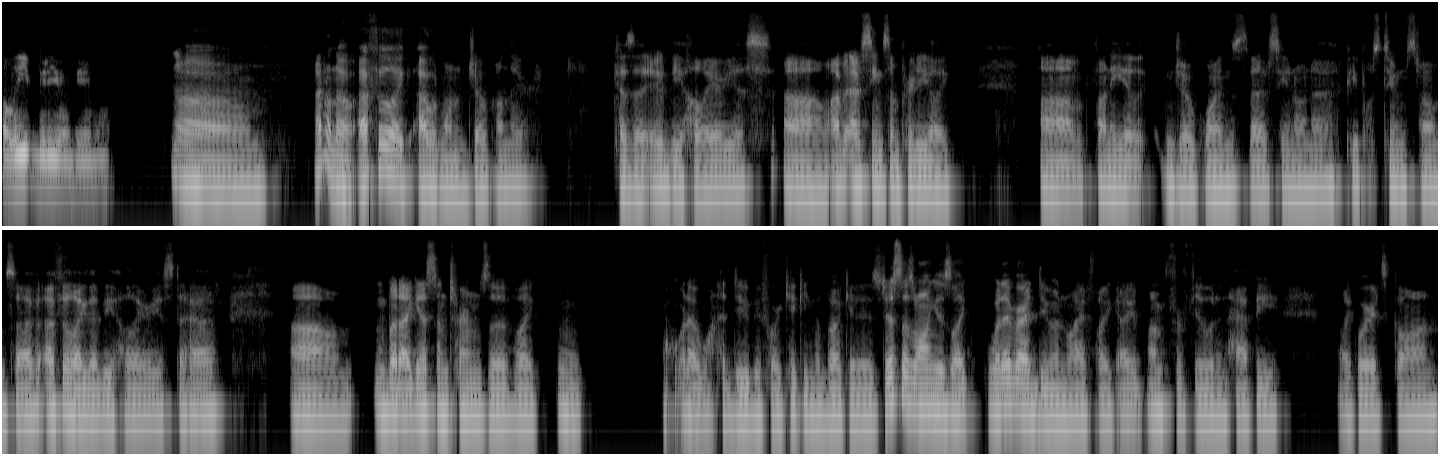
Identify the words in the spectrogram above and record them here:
Elite video gamer. Um, I don't know. I feel like I would want to joke on there because it would be hilarious. Um, I've I've seen some pretty like um funny joke ones that I've seen on uh people's tombstones. So I I feel like that'd be hilarious to have. Um, but I guess in terms of like mm, what I want to do before kicking the bucket is just as long as like whatever I do in life, like I I'm fulfilled and happy, like where it's gone.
